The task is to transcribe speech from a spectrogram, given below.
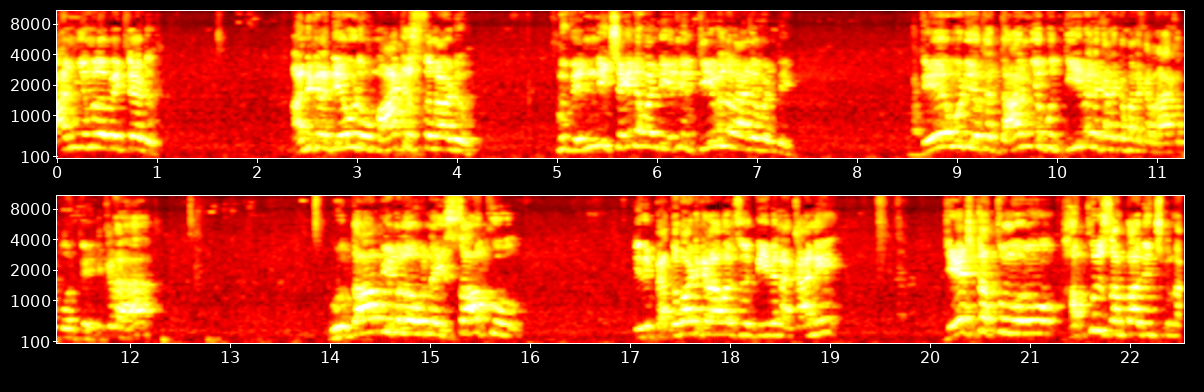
ధాన్యంలో పెట్టాడు. అందుకని దేవుడు మాటిస్తున్నాడు నువ్వెన్ని చేయనివ్వండి ఎన్ని దీవెనలు రానివ్వండి. దేవుడి యొక్క ధాన్యపు దీవెన కనుక మనకు రాకపోతే ఇక్కడ వృద్ధాప్యంలో ఉన్న ఇస్సాకు ఇది పెద్దవాడికి రావాల్సిన దీవెన. కానీ జ్యేష్ఠత్వము హక్కును సంపాదించుకున్న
